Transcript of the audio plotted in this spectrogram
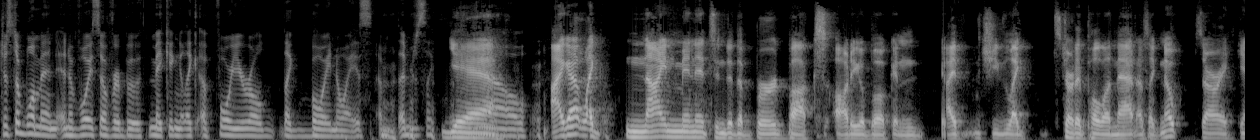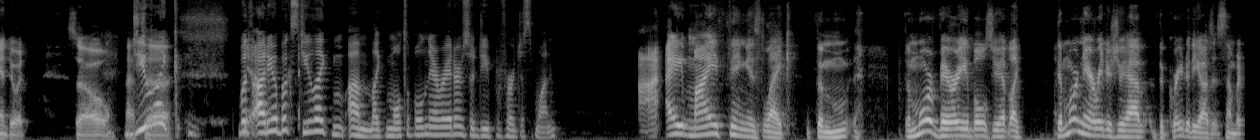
just a woman in a voiceover booth making like a four year old like boy noise. I'm, I'm just like, Yeah. no. I got like nine minutes into the Bird Box audiobook and I she like started pulling that I was like, Nope, sorry, can't do it. So that's, do you uh, like with yeah. audiobooks? Do you like um like multiple narrators, or do you prefer just one? I my thing is like the the more variables you have, like the more narrators you have, the greater the odds that somebody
